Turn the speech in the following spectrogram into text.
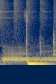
Música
